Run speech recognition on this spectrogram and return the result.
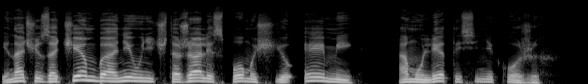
Иначе зачем бы они уничтожали с помощью Эми амулеты синекожих?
